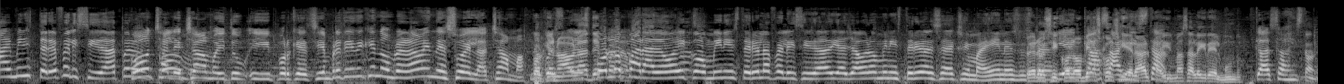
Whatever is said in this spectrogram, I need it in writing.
hay Ministerio de Felicidad, pero. Conchale, chamo, y tú, y porque siempre tiene que nombrar a Venezuela, chama. ¿Por qué Pues no hablas es de por para- lo paradójico, un Ministerio de la Felicidad y allá ahora un Ministerio del Sexo, imagínese usted. Pero si Colombia es considerada el país más alegre del mundo. Kazajistán.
